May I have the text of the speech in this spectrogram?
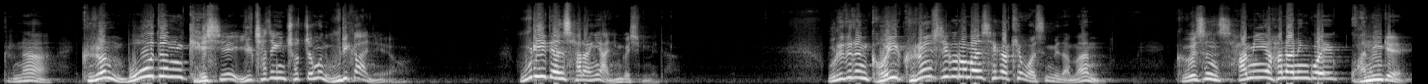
그러나 그런 모든 계시의 일차적인 초점은 우리가 아니에요. 우리에 대한 사랑이 아닌 것입니다. 우리들은 거의 그런 식으로만 생각해 왔습니다만 그것은 삼위 하나님과의 관계,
